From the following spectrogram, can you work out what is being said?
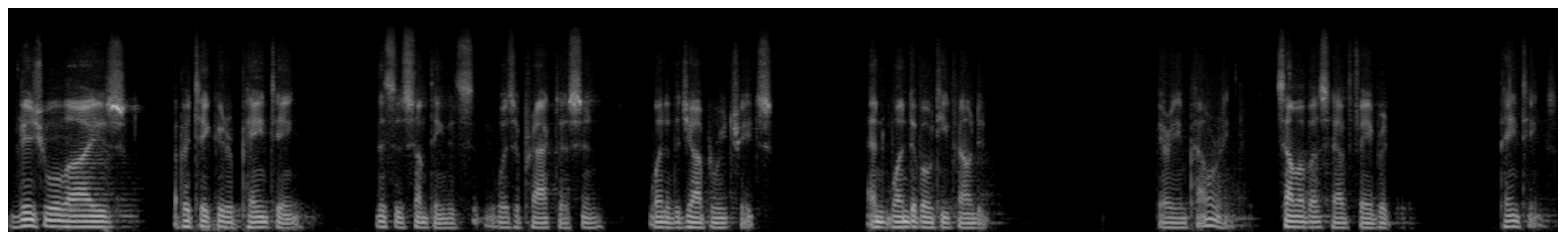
Visualize a particular painting. This is something that was a practice in one of the japa retreats. And one devotee found it very empowering. Some of us have favorite paintings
